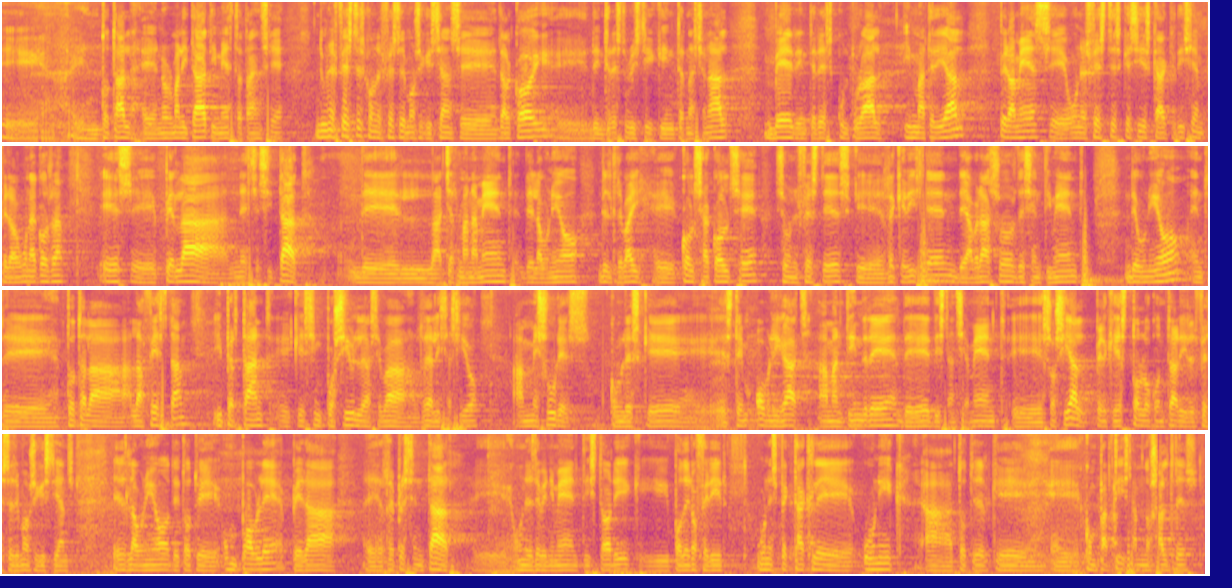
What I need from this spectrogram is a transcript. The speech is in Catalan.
eh, en total eh, normalitat i més tratant-se d'unes festes com les festes de músics cristians eh, d'Alcoi, eh, d'interès turístic internacional, bé d'interès cultural immaterial, però a més eh, unes festes que si es caracteritzen per alguna cosa és eh, per la necessitat de l'agermanament, de la unió, del treball eh, colze a colze, són festes que requereixen d'abraços, de sentiment, d'unió entre tota la, la festa i per tant eh, que és impossible la seva realització amb mesures com les que estem obligats a mantindre de distanciament eh, social, perquè és tot el contrari, les festes de i cristians és la unió de tot un poble per a eh, representar eh, un esdeveniment històric i poder oferir un espectacle únic a tot el que eh, compartís amb nosaltres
